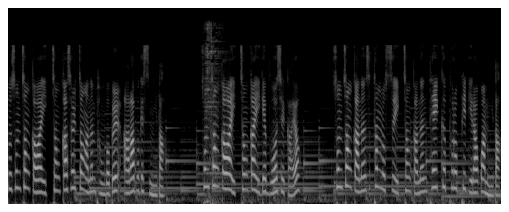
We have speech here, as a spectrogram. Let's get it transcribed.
5 손천가와 익천가 설정하는 방법을 알아보겠습니다. 손천가와 익천가 이게 무엇일까요? 손천가는 스탑로스, 익천가는 테이크 프로핏이라고 합니다.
